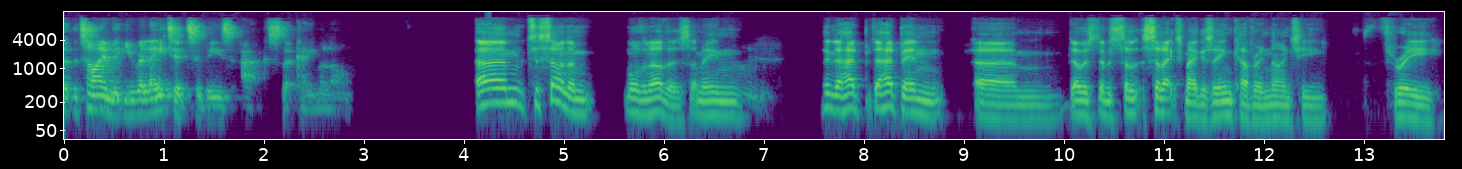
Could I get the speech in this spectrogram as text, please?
at the time that you related to these acts that came along? Um, to some of them more than others. I mean, I think there had there had been um, there was there was Sel- Select magazine cover in '93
